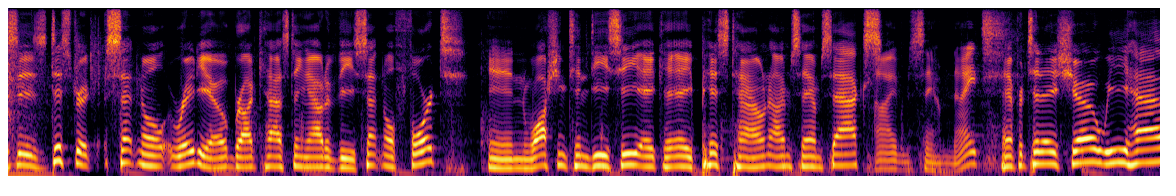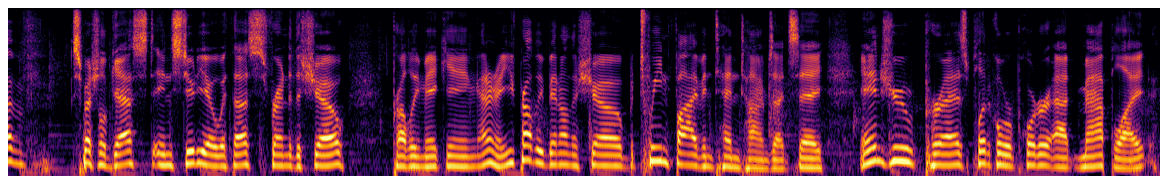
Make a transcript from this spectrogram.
This is District Sentinel Radio, broadcasting out of the Sentinel Fort in Washington, D.C., aka Piss Town. I'm Sam Sacks. I'm Sam Knight. And for today's show, we have a special guest in studio with us, friend of the show. Probably making, I don't know, you've probably been on the show between five and ten times, I'd say. Andrew Perez, political reporter at Maplight.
